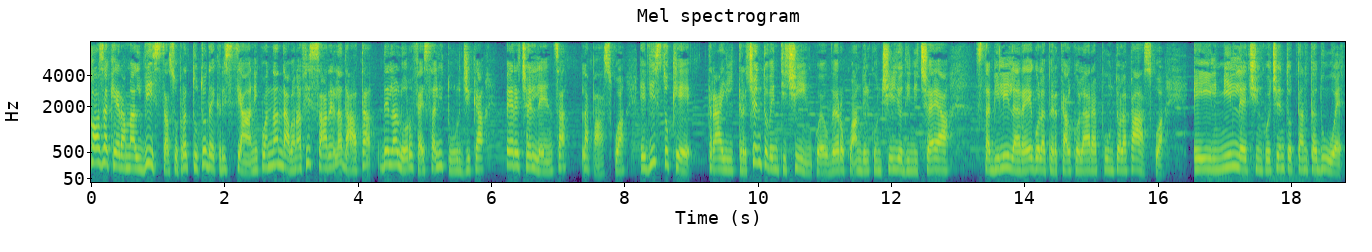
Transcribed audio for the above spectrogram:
cosa che era mal vista soprattutto dai cristiani quando andavano a fissare la data della loro festa liturgica per eccellenza, la Pasqua. E visto che tra il 325, ovvero quando il concilio di Nicea stabilì la regola per calcolare appunto la Pasqua, e il 1582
